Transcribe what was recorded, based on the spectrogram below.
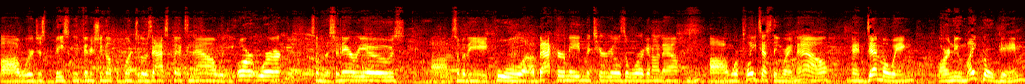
Uh, we're just basically finishing up a bunch of those aspects now with the artwork, some of the scenarios, uh, some of the cool uh, backer-made materials that we're working on now. Uh, we're playtesting right now and demoing our new micro game,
